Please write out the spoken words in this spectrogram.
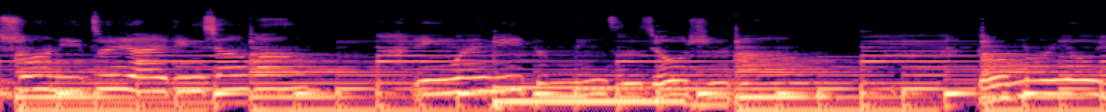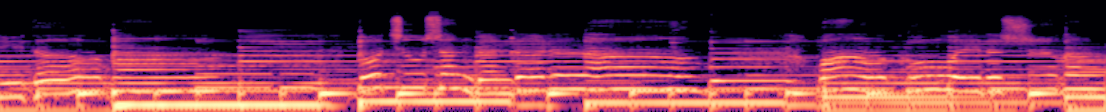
说你最爱丁香花，因为你的名字就是它。多么忧郁的花，多愁善感的人啊。花儿枯萎的时候，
